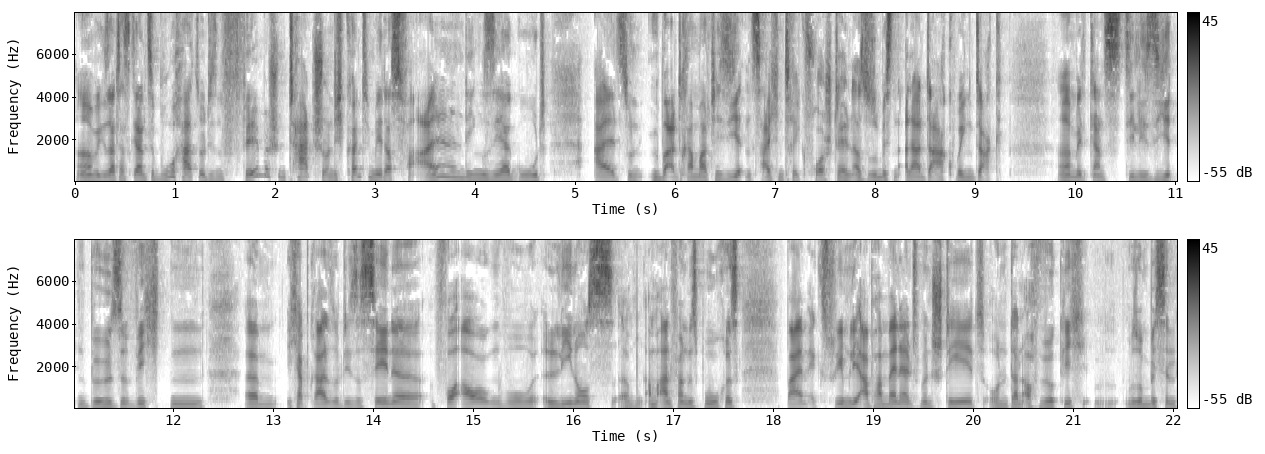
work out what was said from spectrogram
Ja, wie gesagt, das ganze Buch hat so diesen filmischen Touch und ich könnte mir das vor allen Dingen sehr gut als so einen überdramatisierten Zeichentrick vorstellen, also so ein bisschen à la Darkwing Duck ja, mit ganz stilisierten Bösewichten. Ähm, ich habe gerade so diese Szene vor Augen, wo Linus ähm, am Anfang des Buches beim Extremely Upper Management steht und dann auch wirklich so ein bisschen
